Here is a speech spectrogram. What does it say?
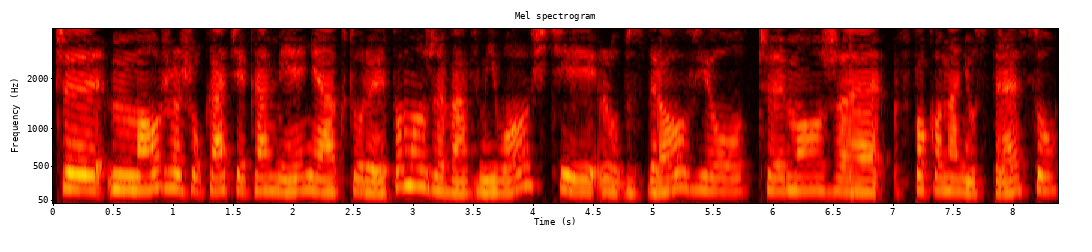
Czy może szukacie kamienia, który pomoże Wam w miłości lub zdrowiu, czy może w pokonaniu stresu?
